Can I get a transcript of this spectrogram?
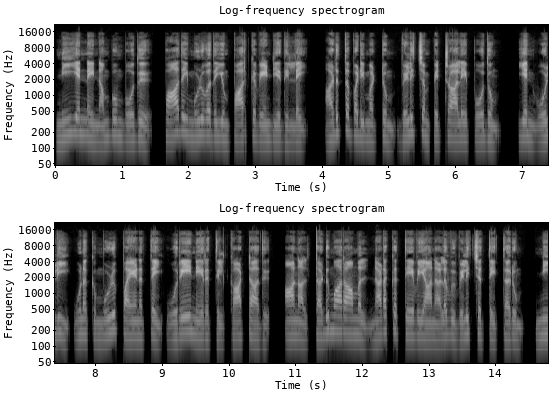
நீ என்னை நம்பும்போது பாதை முழுவதையும் பார்க்க வேண்டியதில்லை. அடுத்தபடி மட்டும் வெளிச்சம் பெற்றாலே போதும். என் ஒளி உனக்கு முழு பயணத்தை ஒரே நேரத்தில் காட்டாது. ஆனால் தடுமாறாமல் நடக்கத் தேவையான அளவு வெளிச்சத்தைத் தரும். நீ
